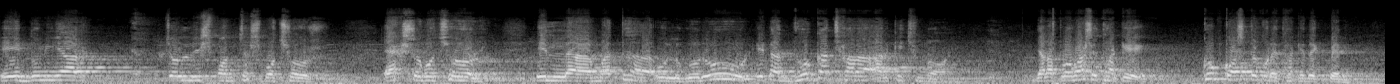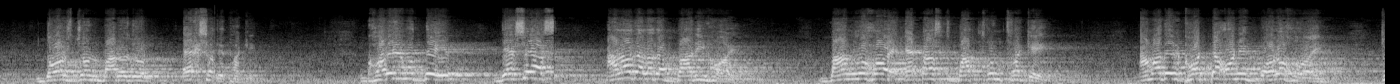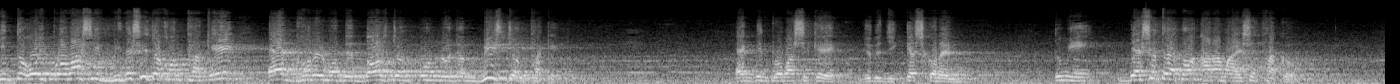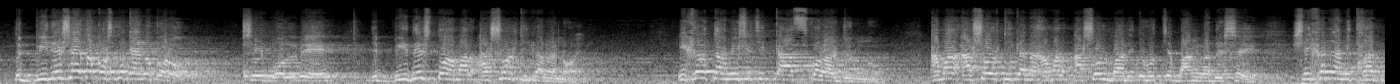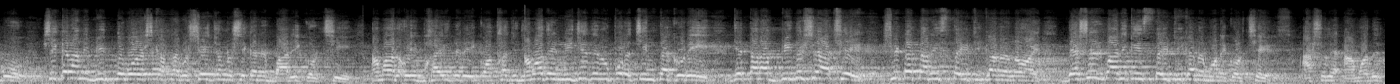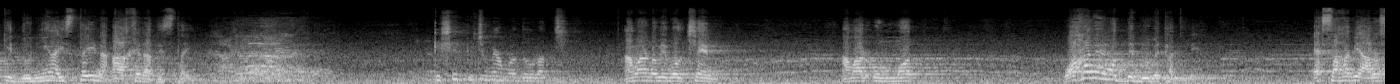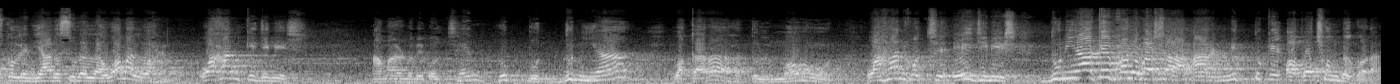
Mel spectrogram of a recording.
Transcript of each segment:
এই দুনিয়ার চল্লিশ পঞ্চাশ বছর, একশো বছর ইল্লা মাতা উল গরুর, এটা ধোকা ছাড়া আর কিছু নয়। যারা প্রবাসে থাকে, খুব কষ্ট করে থাকে দেখবেন। দশ জন, বারো জন একসাথে থাকে। ঘরের মধ্যে দেশে আসে, আলাদা আলাদা বাড়ি হয়। বাংলো হয়, অ্যাটাচড বাথরুম থাকে। আমাদের ঘরটা অনেক বড় হয়। কিন্তু ওই প্রবাসী বিদেশে যখন থাকে, এক ঘরের মধ্যে দশ জন পনেরো জন বিশ জন থাকে। একদিন প্রবাসীকে যদি জিজ্ঞেস করেন, তুমি দেশে তো এত আরামা এসে থাকো, তো বিদেশে এত কষ্ট কেন করো? সে বলবে যে, বিদেশ তো আমার আসল ঠিকানা নয়। এখানে তো আমি এসেছি কাজ করার জন্য। আমার আসল ঠিকানা, আমার আসল বাড়ি তো হচ্ছে বাংলাদেশে। সেখানে আমি থাকব, সেখানে আমি বৃদ্ধ বয়স কাটাবো, সেই জন্য সেখানে বাড়ি করছি। আমার ওই ভাইদের এই কথা যদি আমাদের নিজেদের উপরে চিন্তা করি, যে তারা বিদেশে আছে, সেটা তার স্থায়ী ঠিকানা নয়, দেশের বাড়িকে স্থায়ী ঠিকানা মনে করছে। আসলে আমাদের কি দুনিয়া স্থায়ী না আখেরাত স্থায়ী? কিসের পিছনে আমরা দৌড়াচ্ছি? আমার নবী বলছেন, আমার উম্মত ওয়াহানের মধ্যে ডুবে থাকবে। এক সাহাবি আরজ করলেন, ইয়া রসুল্লাহ ওয়ামাল ওয়াহান? ওয়াহান কি জিনিস? আমার নবী বলছেন হুব্বুদ দুনিয়া ওয়াকারাহাতুল মৌত ওয়াহান হচ্ছে এই জিনিস দুনিয়াকে ভালোবাসা আর মৃত্যুকে অপছন্দ করা।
